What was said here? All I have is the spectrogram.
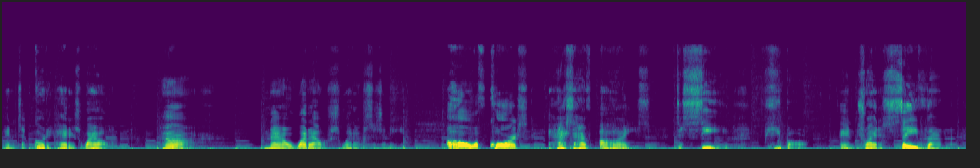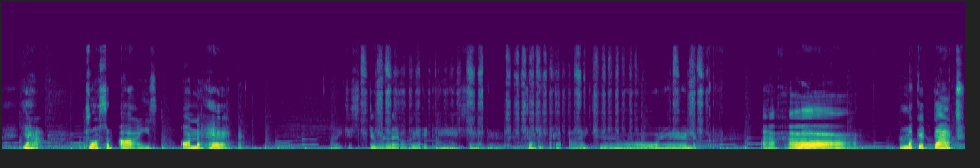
And it's a good head as well. Huh. Now, what else? What else does it need? Oh, of course! It has to have eyes to see people and try to save them. Yeah, I'll draw some eyes on the head. I just do a little bit of this and uh, draw the other eye too, and... Aha! Look at that!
